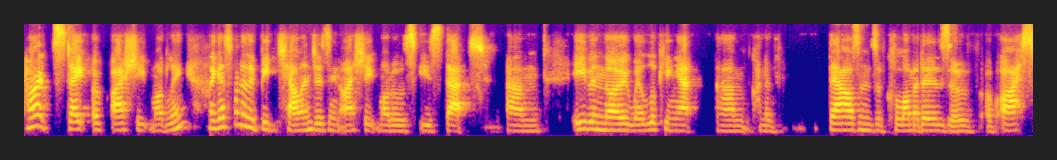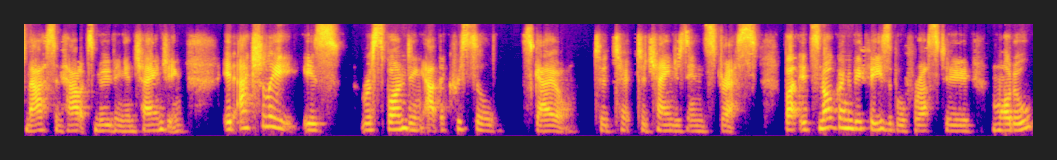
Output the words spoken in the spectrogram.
Current state of ice sheet modelling. I guess one of the big challenges in ice sheet models is that um, even though we're looking at um, kind of thousands of kilometres of, of ice mass and how it's moving and changing, it actually is responding at the crystal scale to, to, changes in stress. But it's not going to be feasible for us to model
